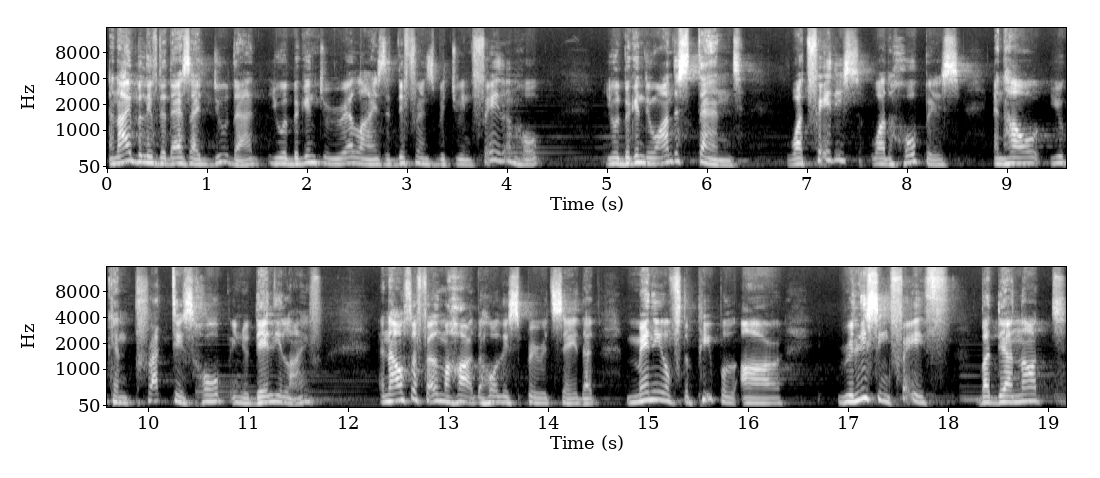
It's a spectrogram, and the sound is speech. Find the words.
And I believe that as I do that, you will begin to realize the difference between faith and hope. You will begin to understand what faith is, what hope is, and how you can practice hope in your daily life. And I also felt my heart, the Holy Spirit say that many of the people are releasing faith, but they are not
